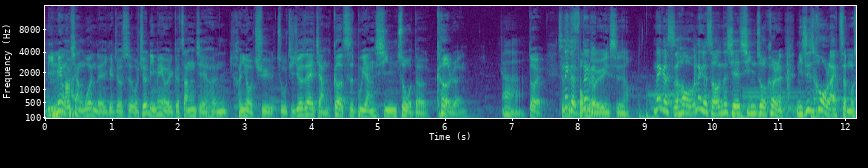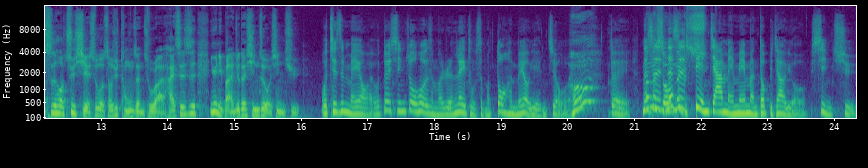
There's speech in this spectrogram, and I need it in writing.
里面我想问的一个就是，我觉得里面有一个章节很很有趣，主题就在讲各自不一样星座的客人。嗯，对，那个风流韵事哦。那个时候，那个时候那些星座客人，你是后来怎么事后去写书的时候去统整出来，还是是因为你本来就对星座有兴趣？我其实没有哎、欸，我对星座或者什么人类图什么都很没有研究哎、欸。对，那是那，那是店家妹妹们都比较有兴趣。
